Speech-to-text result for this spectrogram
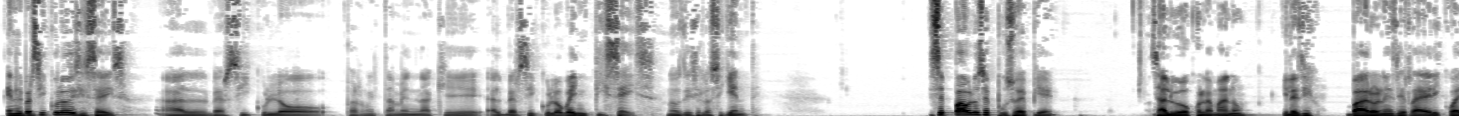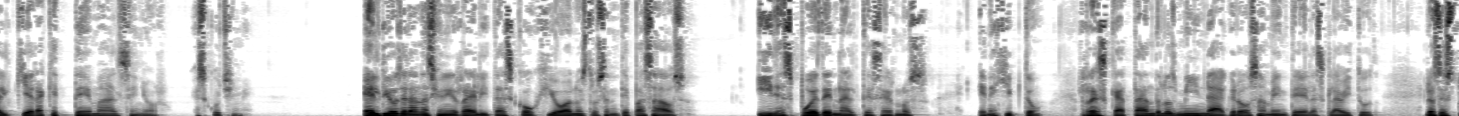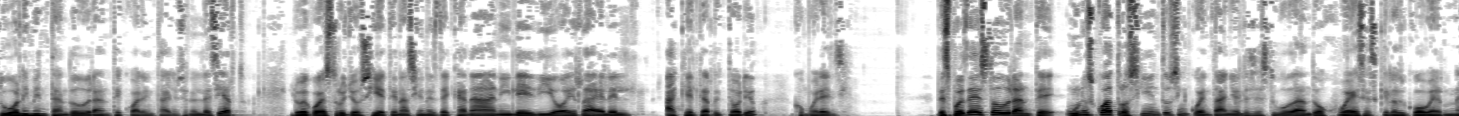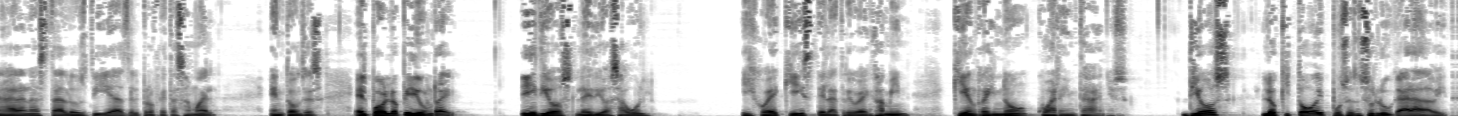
En el versículo 16 al versículo, permítanme aquí, al versículo 26 nos dice lo siguiente. Dice, Pablo se puso de pie, saludó con la mano y les dijo, varones de Israel y cualquiera que tema al Señor, escúchenme. El Dios de la nación israelita escogió a nuestros antepasados y después de enaltecernos en Egipto, rescatándolos milagrosamente de la esclavitud, los estuvo alimentando durante 40 años en el desierto. Luego destruyó siete naciones de Canaán y le dio a Israel aquel territorio como herencia. Después de esto, durante unos 450 años les estuvo dando jueces que los gobernaran hasta los días del profeta Samuel. Entonces el pueblo pidió un rey, y Dios le dio a Saúl, hijo de Quis de la tribu de Benjamín, quien reinó 40 años. Dios lo quitó y puso en su lugar a David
